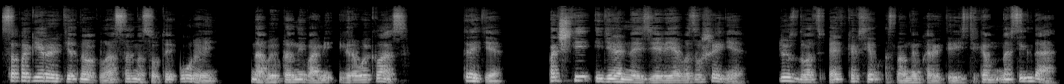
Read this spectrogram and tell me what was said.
Сапоги раритетного класса на сотый уровень, на выбранный вами игровой класс. Третье. Почти идеальное зелье возвышения, плюс 25 ко всем основным характеристикам навсегда.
